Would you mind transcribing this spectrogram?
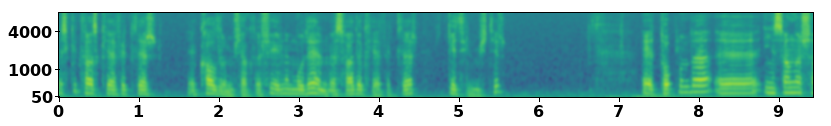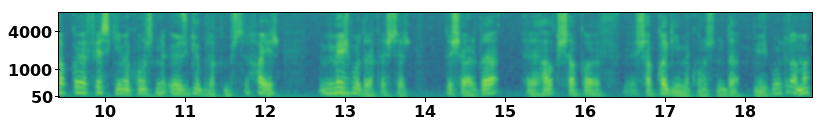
Eski tarz kıyafetler e, kaldırılmış yaklaşık yerine modern ve sade kıyafetler getirilmiştir. Evet toplumda e, insanlar şapka ve fes giyme konusunda özgür bırakılmıştır. Hayır. Mecburdur arkadaşlar. Dışarıda e, halk şapka şapka giyme konusunda mecburdur ama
